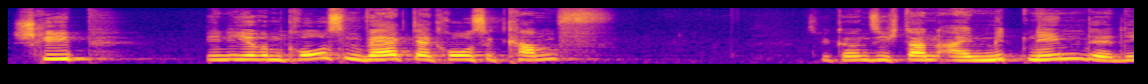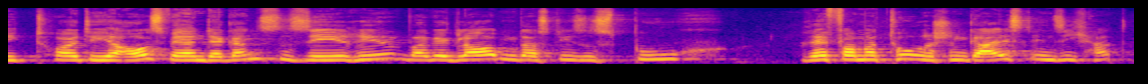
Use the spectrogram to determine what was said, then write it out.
schrieb in ihrem großen Werk Der große Kampf, Sie können sich dann einen mitnehmen, der liegt heute hier aus während der ganzen Serie, weil wir glauben, dass dieses Buch reformatorischen Geist in sich hat.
